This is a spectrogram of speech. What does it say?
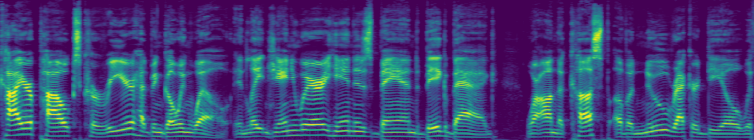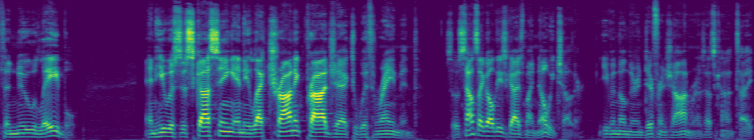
Kyer Pauk's career had been going well. In late January, he and his band Big Bag were on the cusp of a new record deal with a new label. And he was discussing an electronic project with Raymond. So it sounds like all these guys might know each other, even though they're in different genres. That's kind of tight.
